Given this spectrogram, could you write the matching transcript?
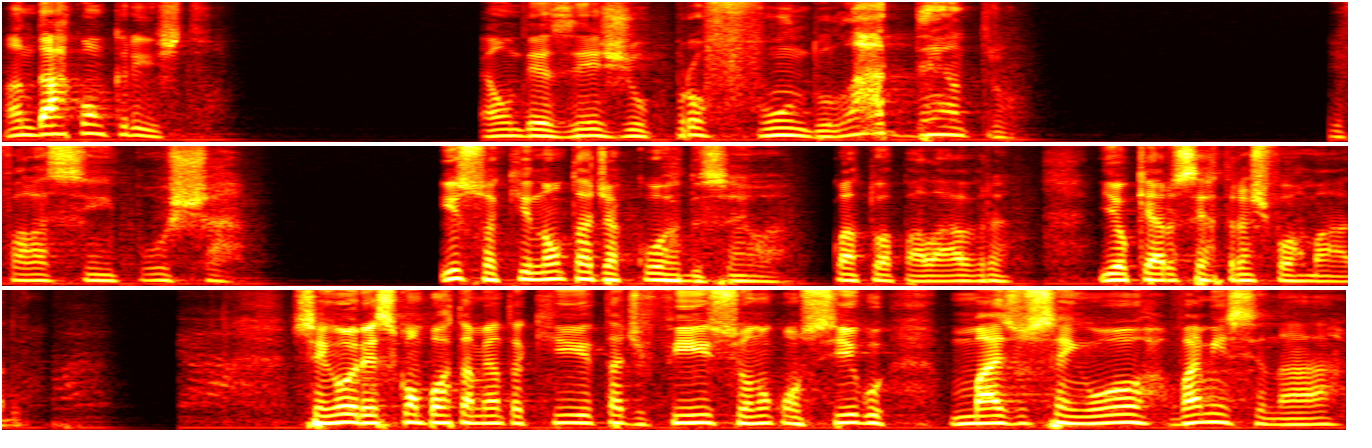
Andar com Cristo é um desejo profundo lá dentro e falar assim: puxa, isso aqui não está de acordo, Senhor, com a tua palavra e eu quero ser transformado. Senhor, esse comportamento aqui está difícil, eu não consigo, mas o Senhor vai me ensinar.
